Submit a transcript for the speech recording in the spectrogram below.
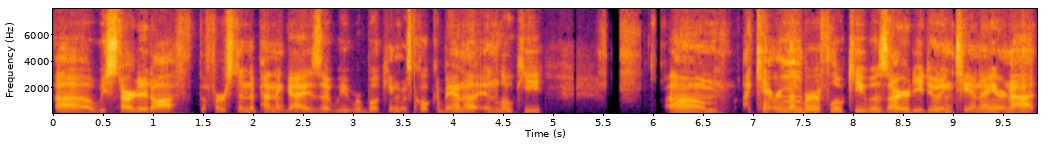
uh, we started off the first independent guys that we were booking was Colt Cabana and Loki. Um, I can't remember if Loki was already doing TNA or not,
